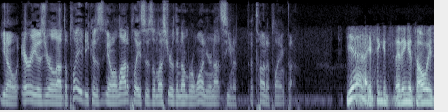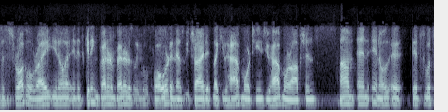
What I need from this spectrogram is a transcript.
you know areas you're allowed to play because you know a lot of places unless you're the number one you're not seeing a, a ton of playing time. Yeah, I think it's I think it's always a struggle, right? You know, and it's getting better and better as we move forward and as we try to like you have more teams, you have more options. Um, and you know, it, it's what's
